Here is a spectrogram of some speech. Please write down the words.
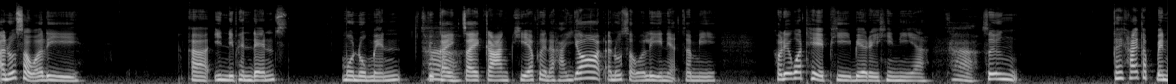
อนุสาวรีย์Independence Monument อยู่ค่ะใกล้ใจกลางเคียฟเลยนะคะ ยอดอนุสาวรีย์เนี่ยจะมีเขาเรียกว่าเทพีเบเรฮิเนียค่ะซึ่งคล้าย ๆ กับเป็น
